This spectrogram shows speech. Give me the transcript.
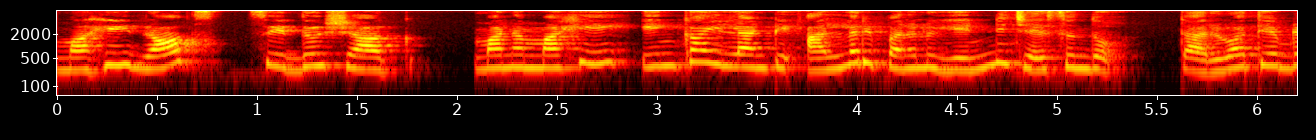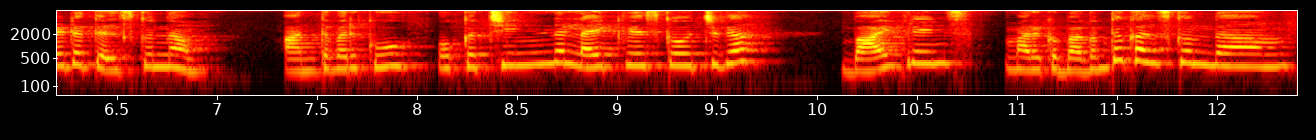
Mahi rocks Siddhu shock. మన మహి ఇంకా ఇలాంటి అల్లరి పనులు ఎన్ని చేస్తుందో తర్వాత ఎప్పుడేటో తెలుసుకుందాం. అంతవరకు ఒక చిన్న లైక్ వేసుకోవచ్చుగా. బాయ్ ఫ్రెండ్స్ మరొక భాగంతో కలుసుకుందాం.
